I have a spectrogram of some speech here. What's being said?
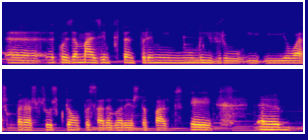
uh, a coisa mais importante para mim no livro, e, e, eu acho que para as pessoas que estão a passar agora esta parte, é. Uh,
